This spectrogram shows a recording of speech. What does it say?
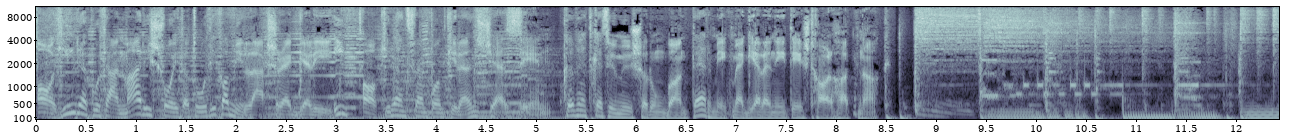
A hírek után már is folytatódik a millás reggeli, itt a 90.9 jazz Következő műsorunkban termék megjelenítést hallhatnak. Reggeli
